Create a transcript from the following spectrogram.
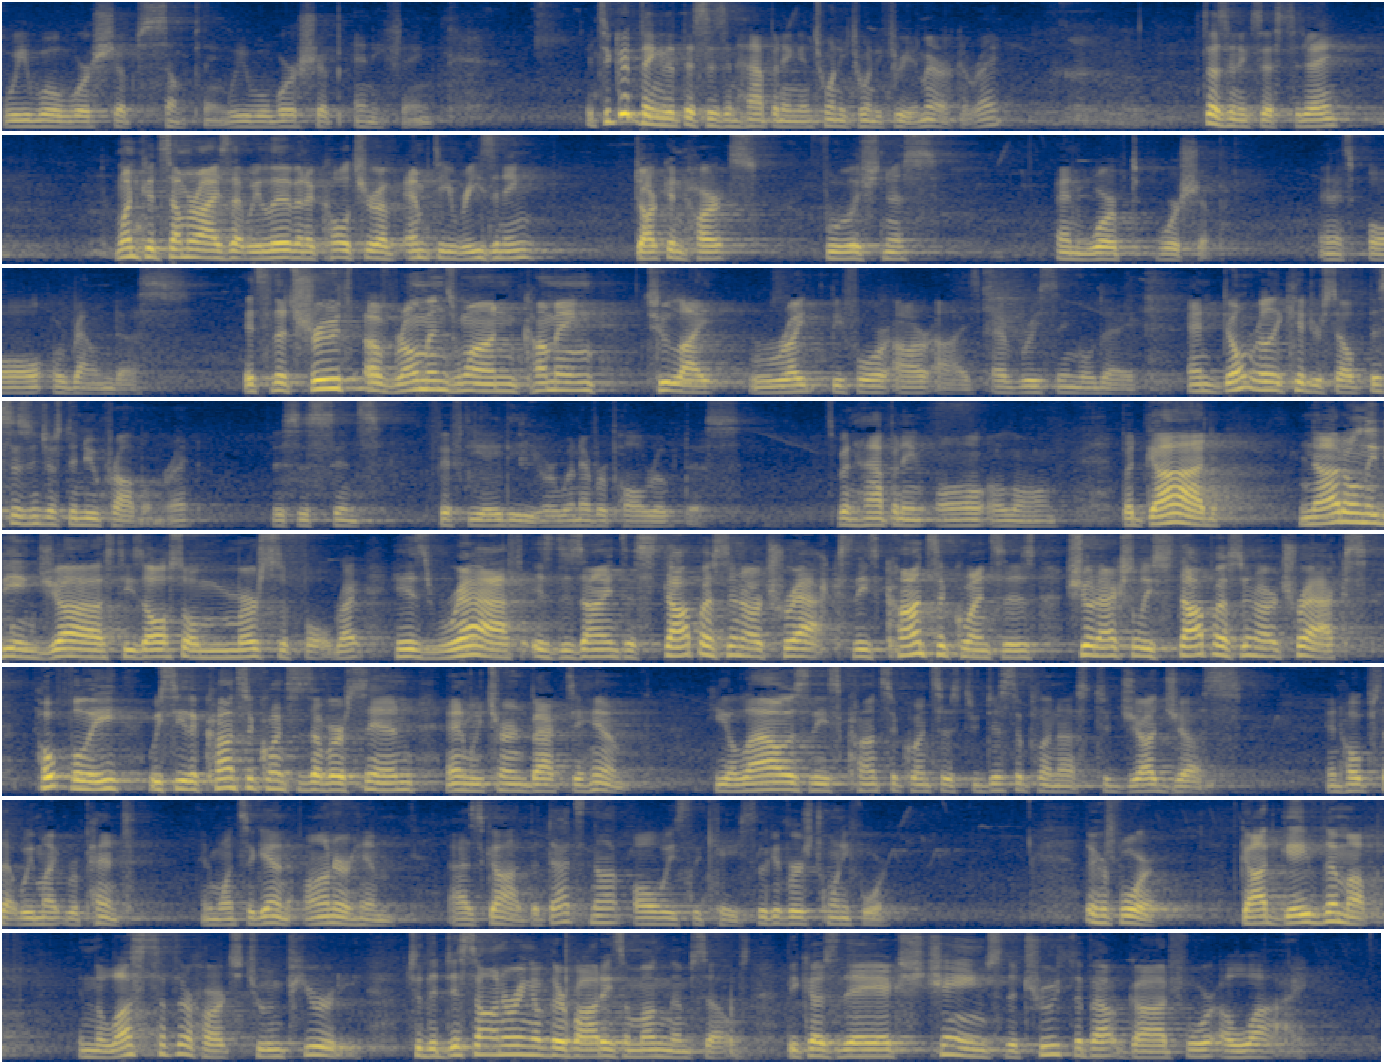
we will worship something. We will worship anything. It's a good thing that this isn't happening in 2023 America, right? It doesn't exist today. One could summarize that we live in a culture of empty reasoning, darkened hearts, foolishness, and warped worship. And it's all around us. It's the truth of Romans 1 coming to light right before our eyes every single day. And don't really kid yourself, this isn't just a new problem, right? This is since 50 AD or whenever Paul wrote this. It's been happening all along. But God, not only being just, he's also merciful, right? His wrath is designed to stop us in our tracks. These consequences should actually stop us in our tracks. Hopefully, we see the consequences of our sin and we turn back to him. He allows these consequences to discipline us, to judge us, in hopes that we might repent and once again honor Him as God. But that's not always the case. Look at verse 24. Therefore, God gave them up in the lusts of their hearts to impurity, to the dishonoring of their bodies among themselves, because they exchanged the truth about God for a lie,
